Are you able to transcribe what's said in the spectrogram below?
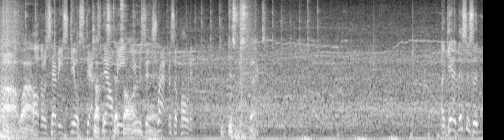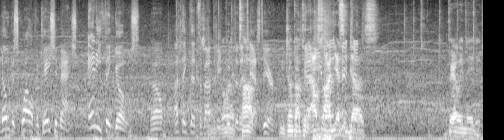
Ah, wow. All those heavy steel steps Dropping now steps being used to trap his opponent. Disrespect. Again, this is a no disqualification match. Anything goes. Well, I think that's about to be put to the top. test here. He jumped out to the outside. Yes, he does. Barely made it.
